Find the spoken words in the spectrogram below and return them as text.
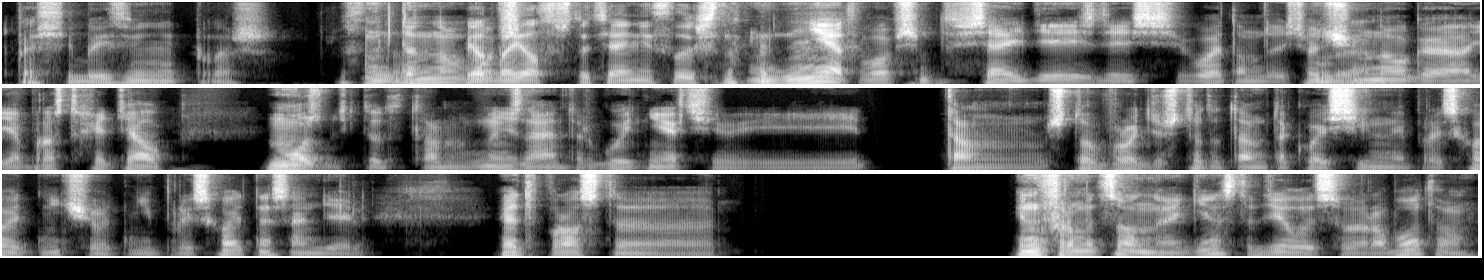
Спасибо, извини, Паш. Просто Да ну, я общем- боялся, что тебя не слышно. Нет, в общем-то, вся идея здесь в этом. То есть очень Да. много... Я просто хотел... Может быть, кто-то там, ну, не знаю, торгует нефтью, и там, что вроде что-то там такое сильное происходит. Ничего не происходит, на самом деле. Это просто информационное агентство делает свою работу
